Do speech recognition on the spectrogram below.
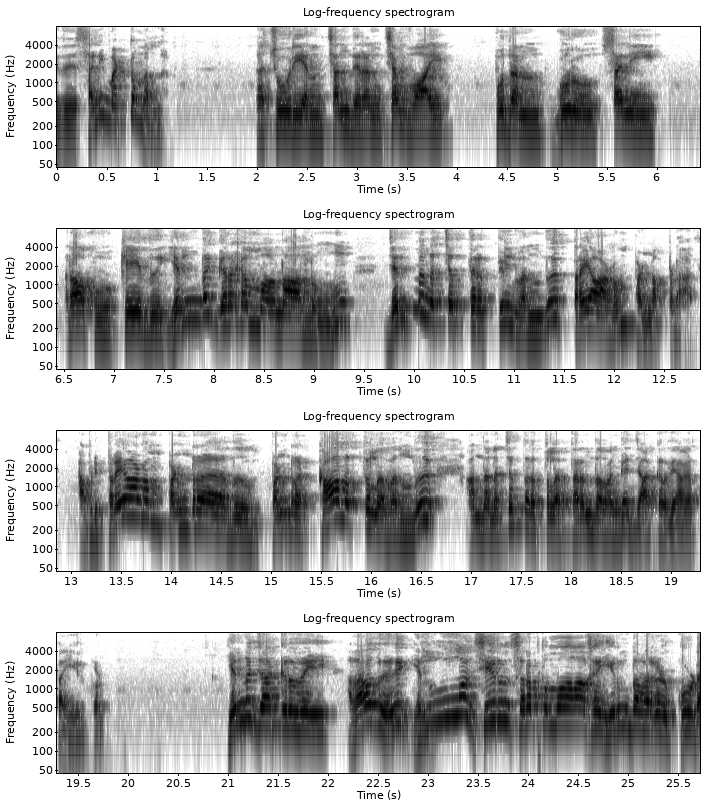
இது சனி மட்டுமல்ல. சூரியன் சந்திரன் செவ்வாய் புதன் குரு சனி ராகு கேது எந்த கிரகமானாலும் ஜென்ம நட்சத்திரத்தில் வந்து பிரயாணம் பண்ணப்படாது. அப்படி பிரயாணம் பண்ணுறது பண்ணுற காலத்தில் வந்து அந்த நட்சத்திரத்தில் பிறந்தவங்க ஜாக்கிரதையாகத்தான் இருக்கணும். என்ன ஜாக்கிரதை? அதாவது எல்லாம் சீரும் சிறப்புமாக இருந்தவர்கள் கூட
